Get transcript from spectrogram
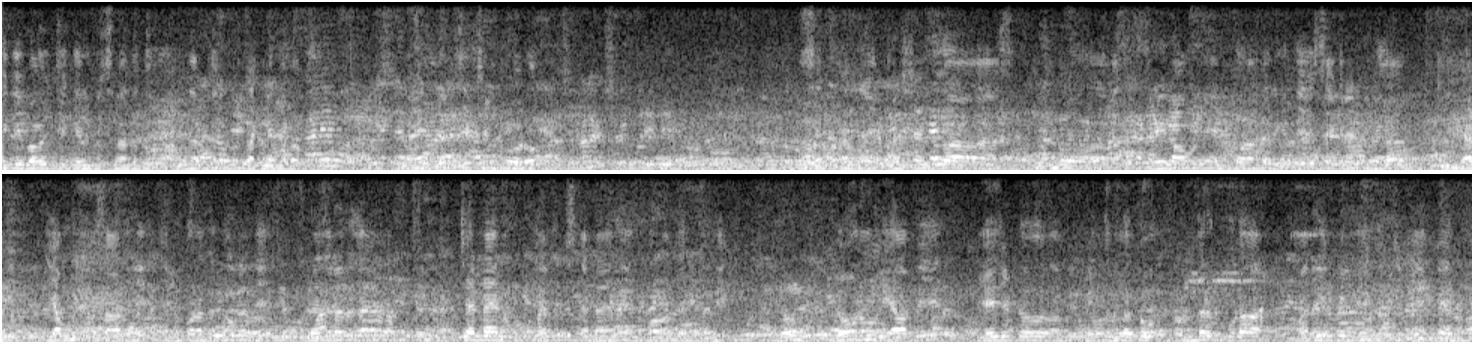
ఏకీభవించి గెలిపించినందుకు అందరికీ కృతజ్ఞతలు. నైన్టీన్ సిక్స్ ఫోర్ ప్రెసిడెంట్గా నన్ను శ్రీరాముని ఎన్నుకోవడం జరిగింది. సెక్రటరీగా ఎన్ ఎం ప్రసాద్ని ఎన్నుకోవడం జరిగింది. ట్రెజరర్గా చెన్నైను ఎం చెన్నైను ఎన్నుకోవడం జరిగినది. డోను యాభై ఏజెంట్ మిత్రులకు అందరికి కూడా మరీ ప్రత్యేకించి పేరు పేరున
